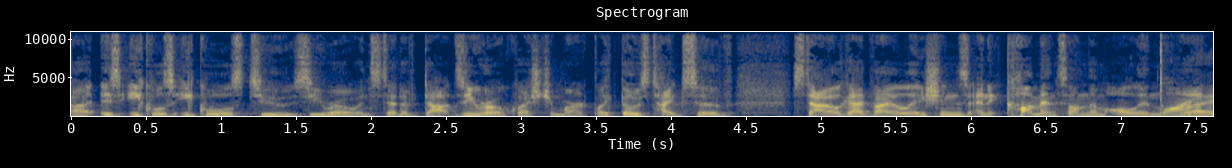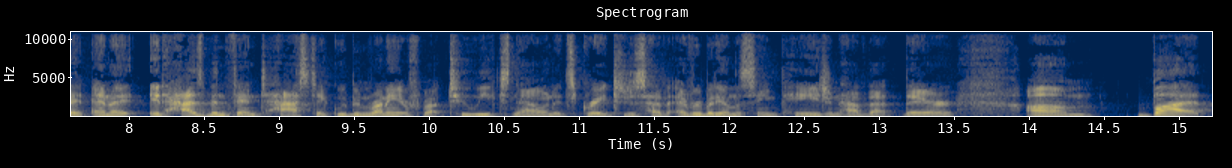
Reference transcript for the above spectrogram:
uh, is equals equals to zero instead of dot zero question mark. Like those types of style guide violations and it comments on them all in line. Right. and it, it has been fantastic. We've been running it for about two weeks now and it's great to just have everybody on the same page and have that there. Um, but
